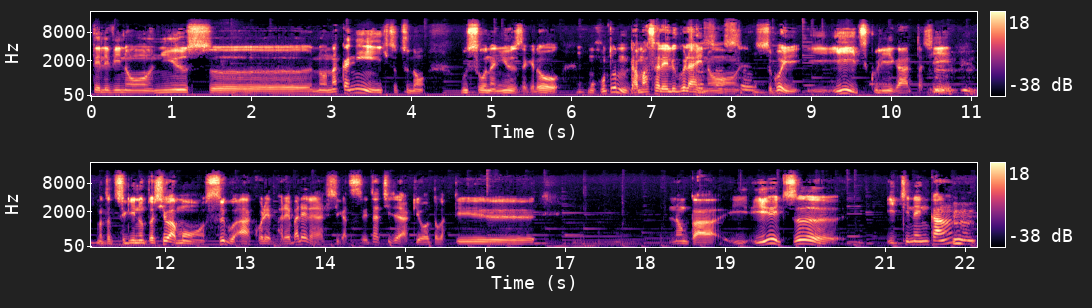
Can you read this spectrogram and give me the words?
テレビのニュースの中に一つの嘘なニュースだけど、うんもう本当に騙されるぐらいのすごいいい作りがあったし、うんまた次の年はもうすぐ、あ、これバレバレだ、4月1日じゃ今日とかっていう、なんか、い唯一1年う間ん。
